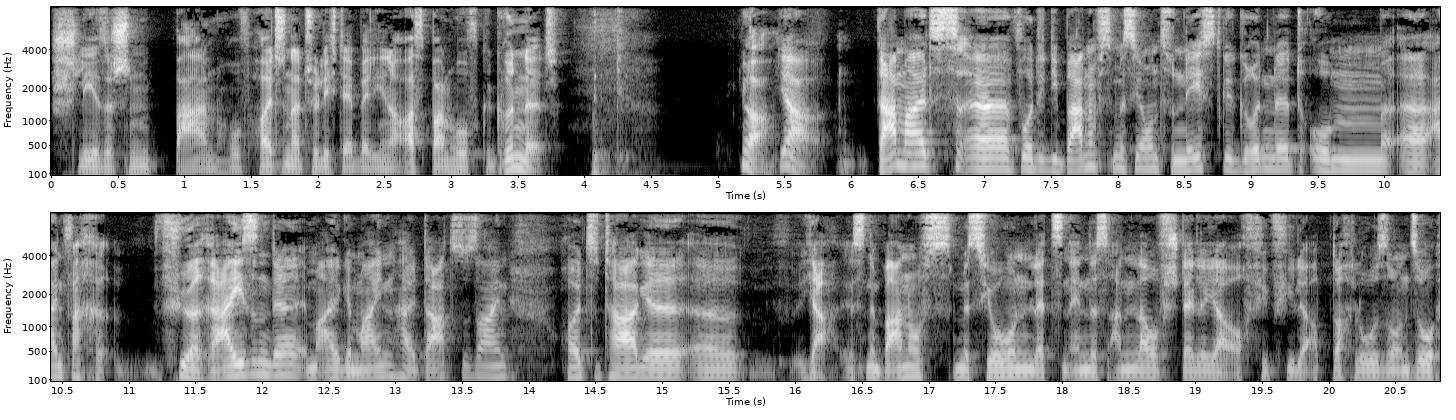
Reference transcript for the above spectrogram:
Schlesischen Bahnhof, heute natürlich der Berliner Ostbahnhof, gegründet. Ja, Ja, damals äh, wurde die Bahnhofsmission zunächst gegründet, um äh, einfach für Reisende im Allgemeinen halt da zu sein. Heutzutage äh, ja ist eine Bahnhofsmission letzten Endes Anlaufstelle ja auch für viele Obdachlose und so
